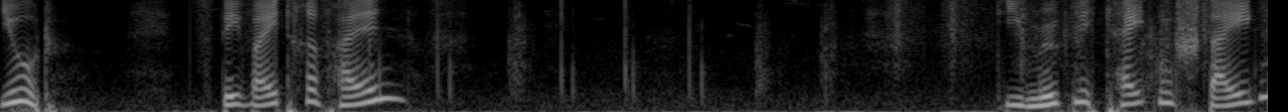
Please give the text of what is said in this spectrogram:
Gut. Zwei weitere Fallen. Die Möglichkeiten steigen.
